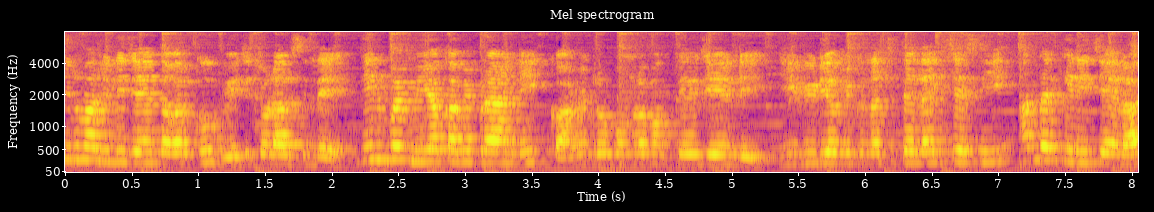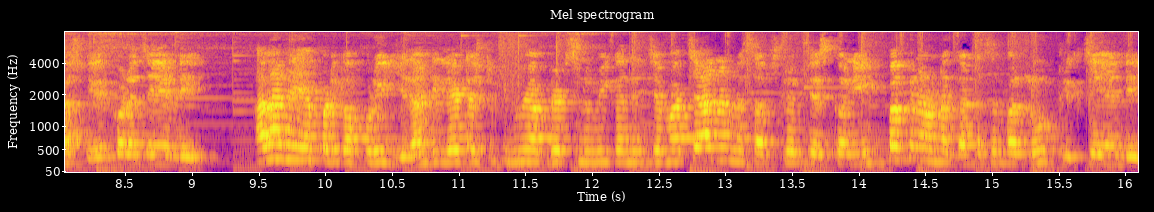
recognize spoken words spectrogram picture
సినిమా రిలీజ్ అయ్యేంత వరకు వేచి చూడాల్సిందే. దీనిపై మీ యొక్క అభిప్రాయాన్ని కామెంట్ రూపంలో మాకు తెలియజేయండి. ఈ వీడియో మీకు నచ్చితే లైక్ చేసి అందరికీ రీచ్ అయ్యేలా షేర్ కూడా చేయండి. అలానే ఎప్పటికప్పుడు ఇలాంటి లేటెస్ట్ ఫిల్మీ అప్డేట్స్ను మీకు అందించే మా ఛానల్ను సబ్స్క్రైబ్ చేసుకొని పక్కన ఉన్న గంట సింబల్ను క్లిక్ చేయండి.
